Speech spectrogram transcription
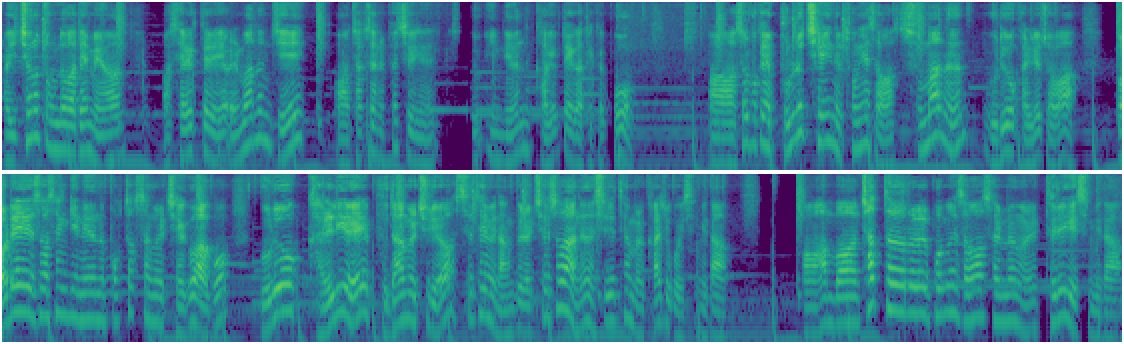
2,000원 정도가 되면 어, 세력들이 얼마든지 어, 작전을 펼칠 수 있는 가격대가 되겠고 어, 솔브케는 블루체인을 통해서 수많은 의료 관료자와 거래에서 생기는 복잡성을 제거하고 의료 관리의 부담을 줄여 시스템의 낭비를 최소화하는 시스템을 가지고 있습니다. 어, 한번 차트를 보면서 설명을 드리겠습니다.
